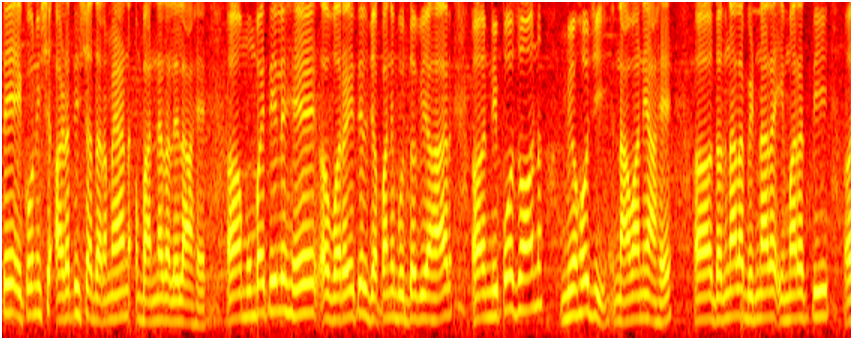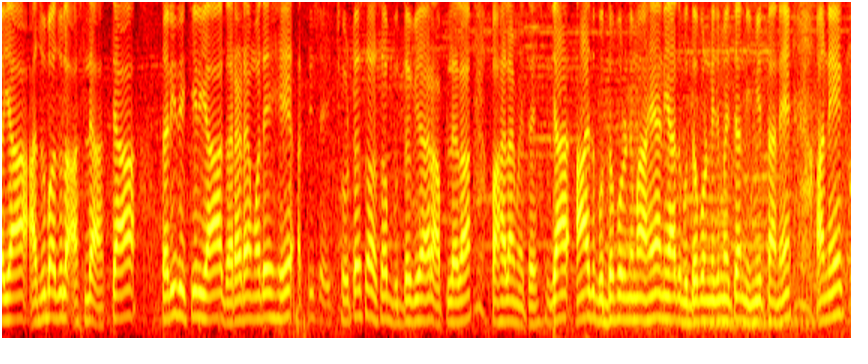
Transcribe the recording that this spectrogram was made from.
ते एकोणीसशे अडतीसच्या दरम्यान बांधण्यात आलेलं आहे. मुंबईतील हे वरळीतील जपानी बुद्ध विहार निपोझॉन मिहोजी नावाने आहे. गगनाला भिडणाऱ्या इमारती या आजूबाजूला असल्या त्या तरी देखील या गराड्यामध्ये हे अतिशय छोटंसं असं बुद्धविहार आपल्याला पाहायला मिळतं या आज बुद्ध पौर्णिमा आहे आणि आज बुद्ध पौर्णिमेच्या निमित्ताने अनेक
